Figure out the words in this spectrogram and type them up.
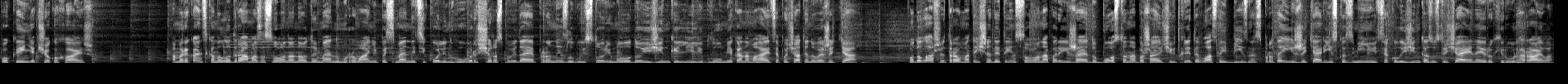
Покинь, якщо кохаєш. Американська мелодрама заснована на одноіменному романі письменниці Колін Гувер, що розповідає пронизливу історію молодої жінки Лілі Блум, яка намагається почати нове життя. Подолавши травматичне дитинство, вона переїжджає до Бостона, бажаючи відкрити власний бізнес, проте її життя різко змінюється, коли жінка зустрічає нейрохірурга Райла.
